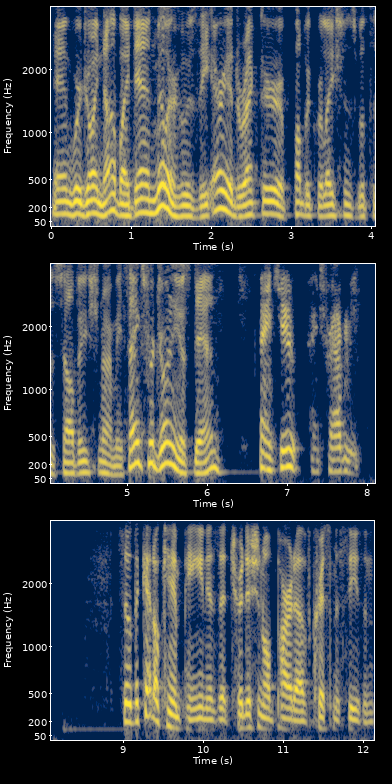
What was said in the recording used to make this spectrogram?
And we're joined now by Dan Miller, who is the Area Director of Public Relations with the Salvation Army. Thanks for joining us, Dan. Thank you. Thanks for having me. So, the Kettle campaign is a traditional part of Christmas season.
